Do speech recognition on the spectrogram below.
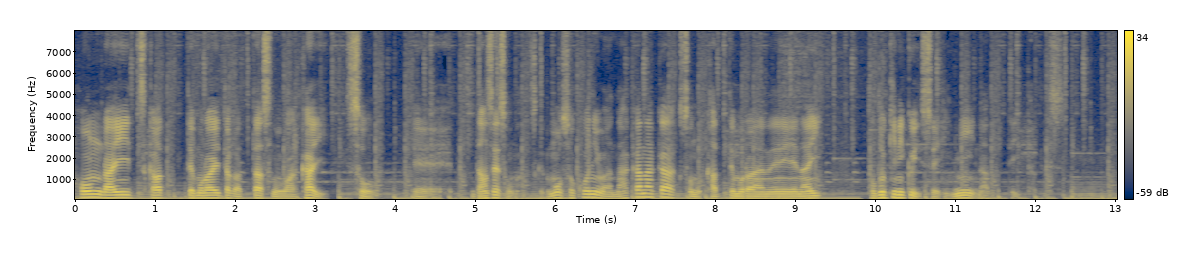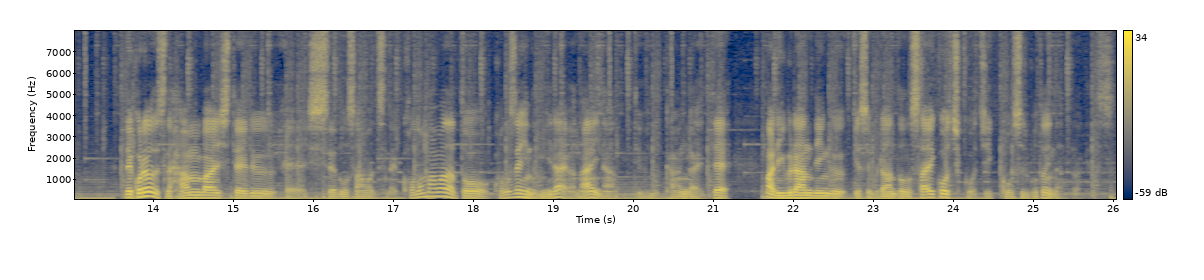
本来使ってもらいたかったその若い層えー、男性層なんですけどもそこにはなかなかその買ってもらえない届きにくい製品になっていったわけです。でこれをですね販売している、えー、資生堂さんはですねこのままだとこの製品の未来はないなっていうふうに考えて、まあ、リブランディング要するにブランドの再構築を実行することになったわけです。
